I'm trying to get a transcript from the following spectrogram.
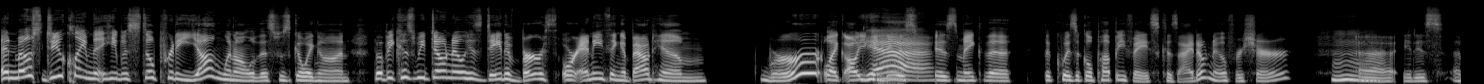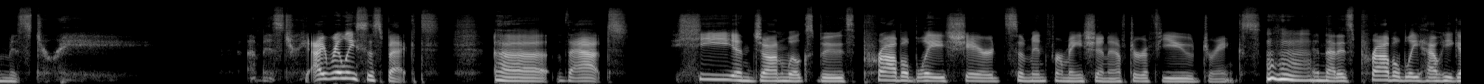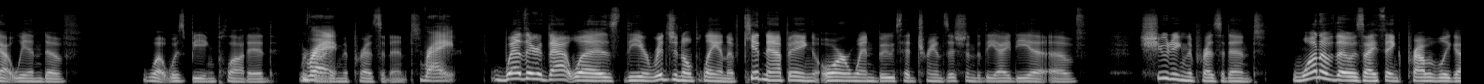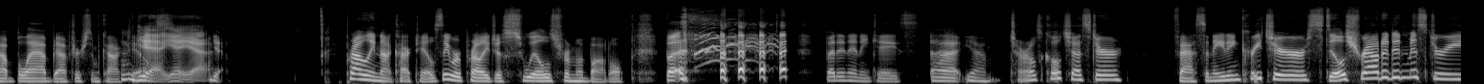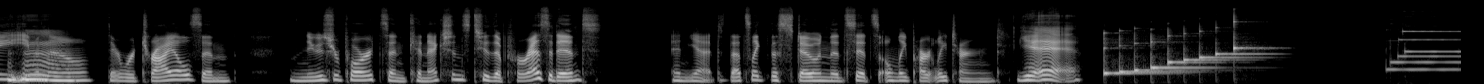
And most do claim that he was still pretty young when all of this was going on, but because we don't know his date of birth or anything about him, like all you Yeah. can do is, is make the the quizzical puppy face because I don't know for sure. Hmm. Uh, it is a mystery. A mystery. I really suspect uh, that he and John Wilkes Booth probably shared some information after a few drinks. Mhm. And that is probably how he got wind of what was being plotted regarding Right. the president. Right. Whether that was the original plan of kidnapping or when Booth had transitioned to the idea of shooting the president, one of those I think probably got blabbed after some cocktails. Yeah, yeah, yeah. Yeah. Probably not cocktails. They were probably just swills from a bottle. But but in any case, uh yeah, Charles Colchester, fascinating creature, still shrouded in mystery even Mhm. though there were trials and news reports and connections to the president. And yet, that's like the stone that sits only partly turned. Yeah.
